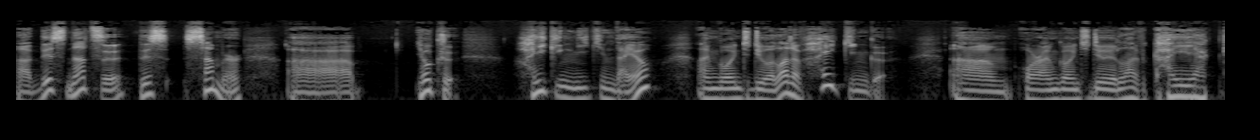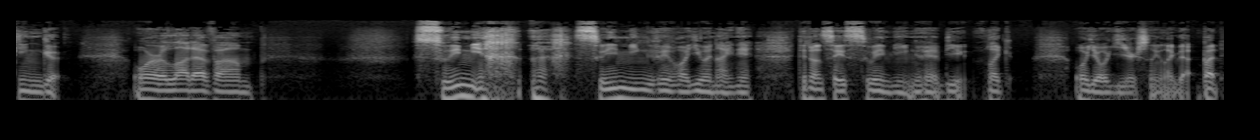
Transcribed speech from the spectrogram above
uh, this natsu, this summer, uh, yoku, hiking ni dayo. I'm going to do a lot of hiking. Um, or I'm going to do a lot of kayaking. Or a lot of, um, swimming, swimming or you and I, they don't say swimming, it'd be like oyogi or something like that. But,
